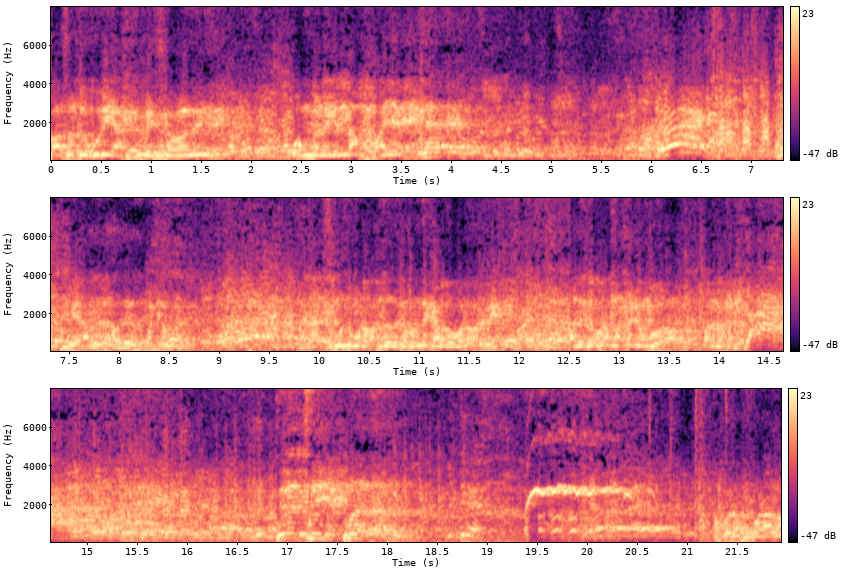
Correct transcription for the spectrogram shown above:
பாசத்துக்குரிய பேசுவது உங்களை எல்லாம் மயக்க. தம்பி, அது அது எதுவும் பண்ணிடக்கூடாது. ஏன்னா சிமெண்ட் மூட வந்ததுக்கு அப்புறம் தான் கலவை போட வருவேன். அதுக்கப்புறம் மட்டக்கம்பு வரும் மருதமணி. திருச்சி எக்ஸ்பிரஸ். அப்ப ரொம்ப நாளா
